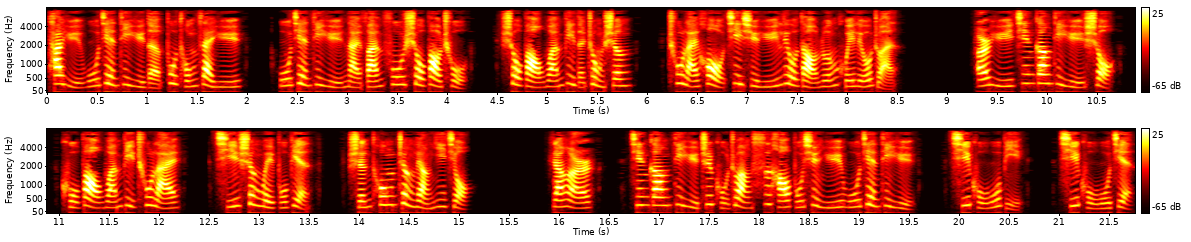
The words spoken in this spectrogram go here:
它与无间地狱的不同在于，无间地狱乃凡夫受报处，受报完毕的众生出来后继续于六道轮回流转；而于金刚地狱受苦报完毕出来，其圣位不变，神通正量依旧。然而金刚地狱之苦状丝毫不逊于无间地狱，其苦无比，其苦无间。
